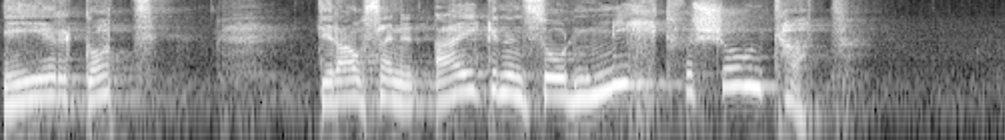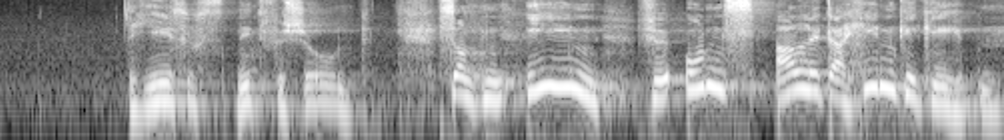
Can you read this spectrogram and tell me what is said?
Er, Gott, der auch seinen eigenen Sohn nicht verschont hat, der Jesus nicht verschont, sondern ihn für uns alle dahingegeben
